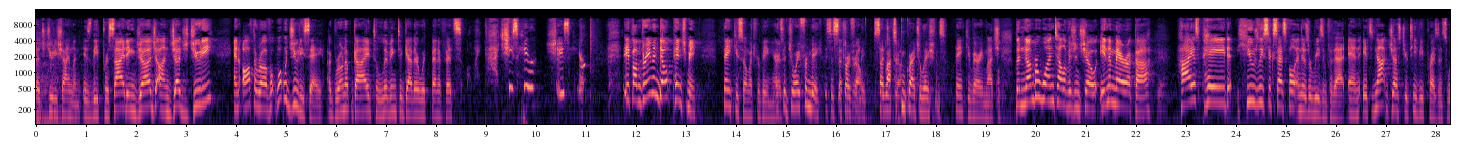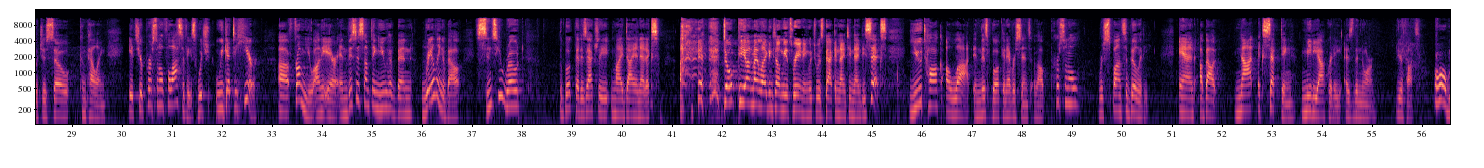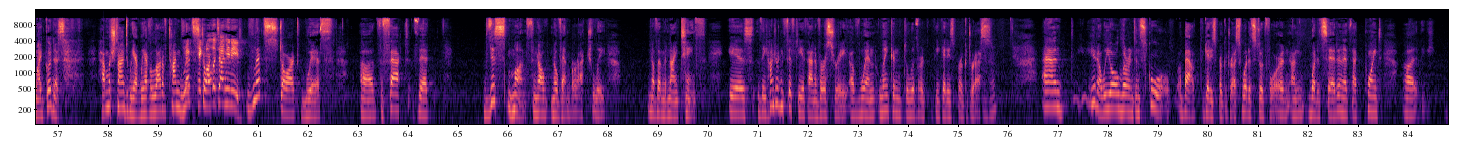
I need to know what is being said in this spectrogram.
Judge Judy Sheindlin is the presiding judge on Judge Judy and author of What Would Judy Say? A grown up guide to living together with benefits. Oh my God, she's here. She's here. If I'm dreaming, don't pinch me. Thank you so much for being here. It's a joy for me. This is such a joy a for me. Such Lots of congratulations. Thank you very much. The number one television show in America, highest paid, hugely successful, and there's a reason for that. And it's not just your TV presence, which is so compelling. It's your personal philosophies, which we get to hear uh, from you on the air. And this is something you have been railing about since you wrote the book that is actually my Dianetics. Don't pee on my leg and tell me it's raining, which was back in 1996. You talk a lot in this book and ever since about personal responsibility and about not accepting mediocrity as the norm. Your thoughts? Oh my goodness. How much time do we have? We have a lot of time. Let's take start. all the time you need. Let's start with uh, the fact that this month, no, November actually, November 19th, is the 150th anniversary of when Lincoln delivered the Gettysburg Address. And, you know, we all learned in school about the Gettysburg Address, what it stood for and, and what it said. And at that point, uh,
